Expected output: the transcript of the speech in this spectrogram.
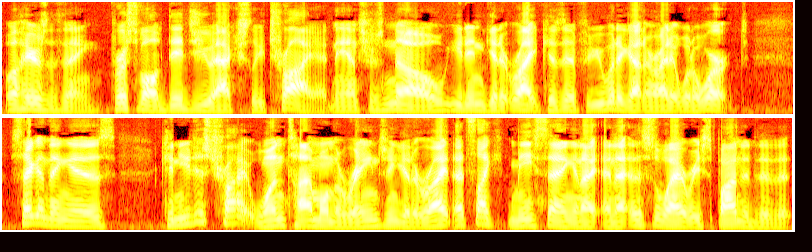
Well, here's the thing. First of all, did you actually try it? And the answer is no, you didn't get it right, because if you would have gotten it right, it would have worked. Second thing is, can you just try it one time on the range and get it right? That's like me saying, and, I, and I, this is why I responded to the,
